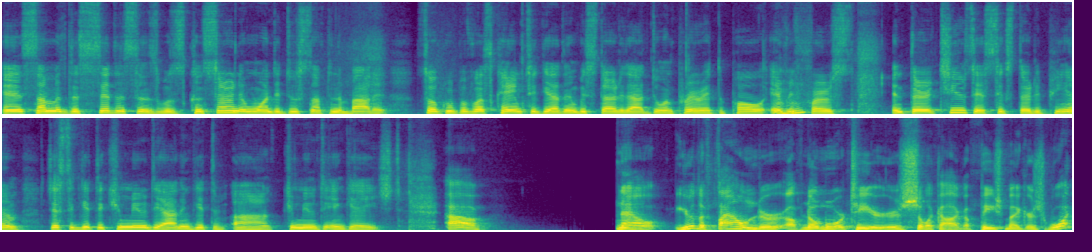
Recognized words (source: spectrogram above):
and some of the citizens was concerned and wanted to do something about it. So a group of us came together and we started out doing prayer at the pole every mm -hmm. first and third Tuesday at 6:30 p.m. just to get the community out and get the uh, community engaged. Uh, now, you're the founder of No More Tears, Sylacauga Peacemakers. What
